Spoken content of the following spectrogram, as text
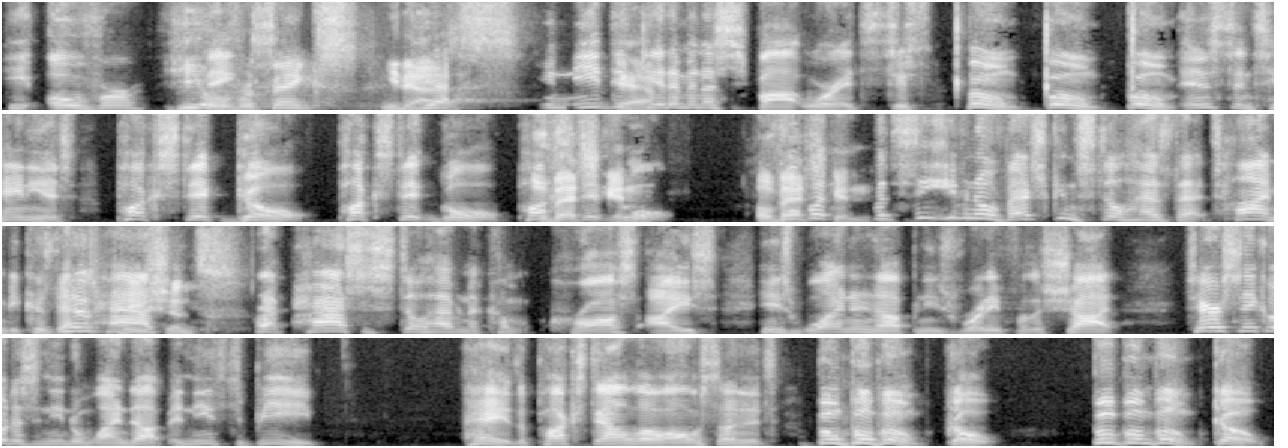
he over He overthinks. He does. Yes. you need to Yeah. get him in a spot where it's just boom boom boom instantaneous puck stick goal puck stick goal puck stick Ovechkin. goal Well, but, Ovechkin. but see even Ovechkin still has that time because that pass patience. that pass is still having to come across ice. He's winding up and he's ready for the shot. Tarasenko doesn't need to wind up. It needs to be, hey, the puck's down low. All of a sudden it's boom, boom, boom, go. Boom, boom, boom, go.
